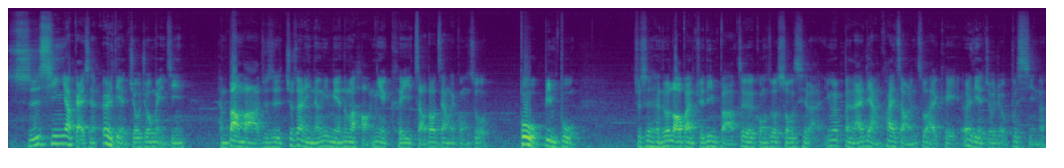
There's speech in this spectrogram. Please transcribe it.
时薪要改成二点九九美金，很棒吧？就是就算你能力没有那么好，你也可以找到这样的工作。不，并不，就是很多老板决定把这个工作收起来，因为本来两块找人做还可以，二点九九不行了。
